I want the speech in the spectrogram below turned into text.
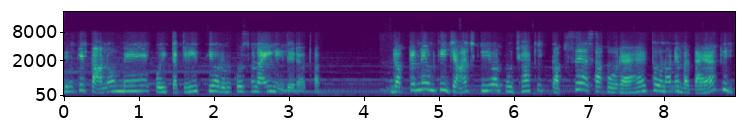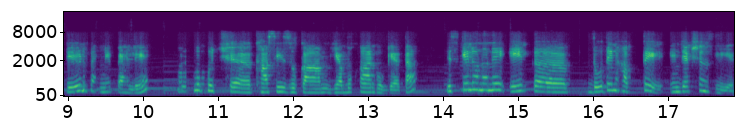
जिनके कानों में कोई तकलीफ़ थी और उनको सुनाई नहीं दे रहा था। डॉक्टर ने उनकी जाँच की और पूछा कि कब से ऐसा हो रहा है तो उन्होंने बताया कि डेढ़ महीने पहले उनको कुछ खांसी, जुकाम या बुखार हो गया था। इसके लिए उन्होंने एक दो तीन हफ़्ते इंजेक्शन लिए।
